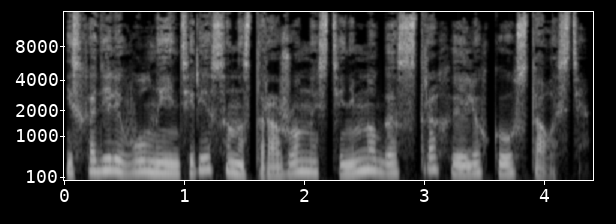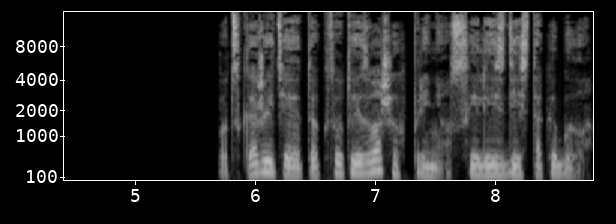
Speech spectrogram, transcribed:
Исходили волны интереса, настороженности, немного страха и легкой усталости. «Подскажите, это кто-то из ваших принес или здесь так и было?»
